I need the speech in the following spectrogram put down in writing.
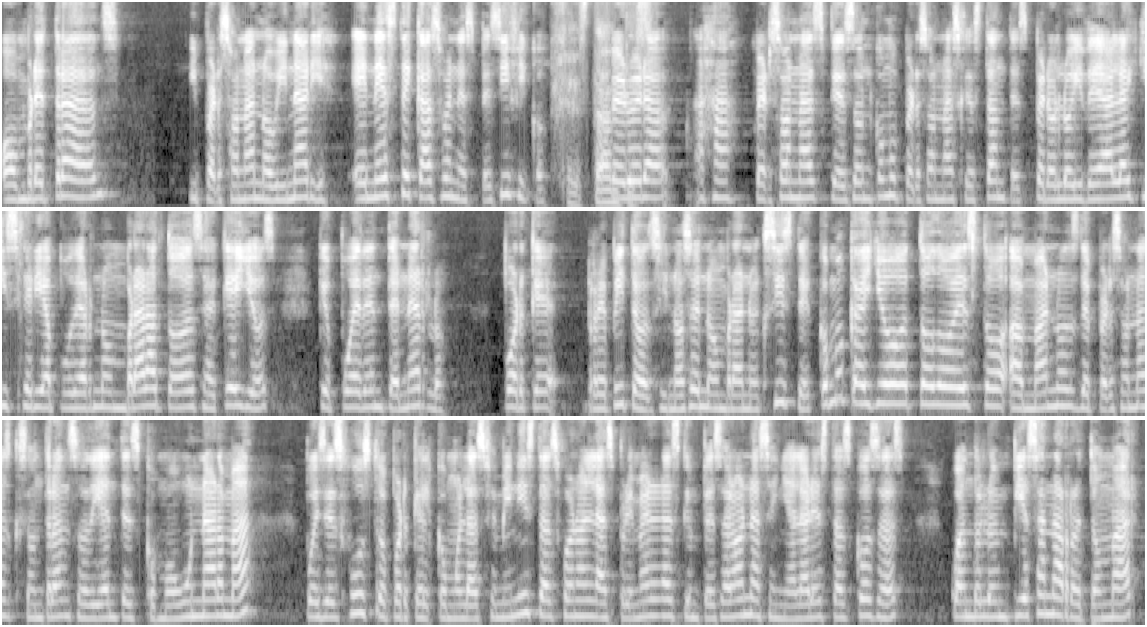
hombre trans y persona no binaria, en este caso en específico. Gestantes. Pero era, ajá, personas que son como personas gestantes, pero lo ideal aquí sería poder nombrar a todos aquellos que pueden tenerlo. Porque, repito, si no se nombra no existe. ¿Cómo cayó todo esto a manos de personas que son transodiantes como un arma? Pues es justo porque como las feministas fueron las primeras que empezaron a señalar estas cosas, cuando lo empiezan a retomar,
